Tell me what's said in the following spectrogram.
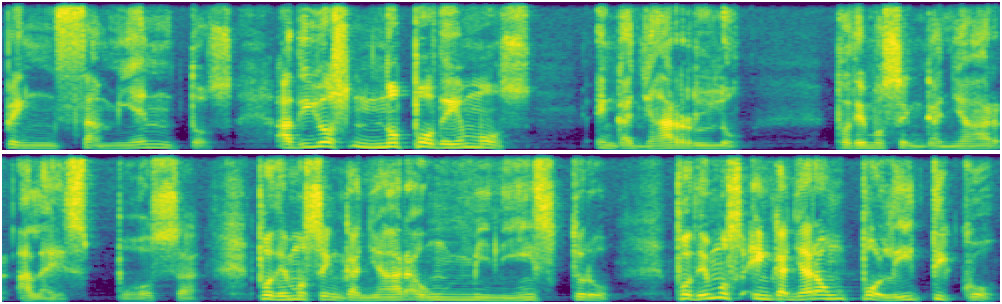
pensamientos. A Dios no podemos engañarlo. Podemos engañar a la esposa, podemos engañar a un ministro, podemos engañar a un político,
